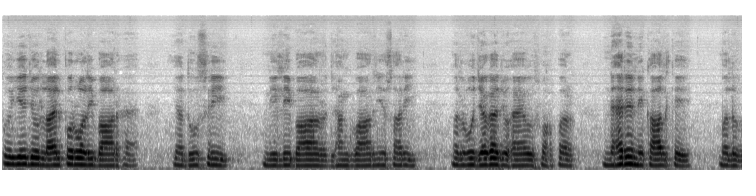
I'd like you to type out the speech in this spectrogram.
तो ये जो लायलपुर वाली बार है या दूसरी नीली बार, झंग बार, ये सारी मतलब वो जगह जो है उस वहाँ पर नहरें निकाल के मतलब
